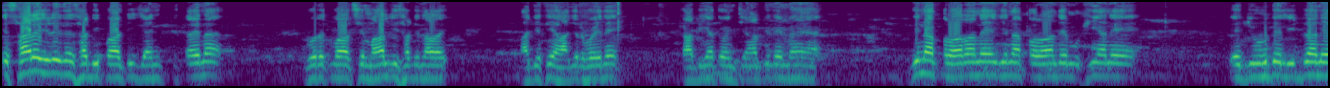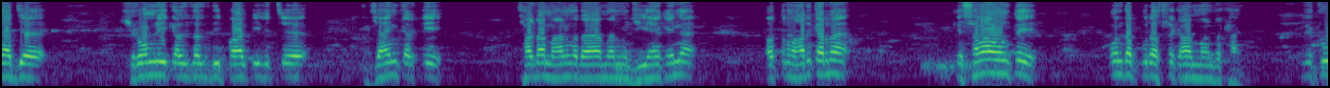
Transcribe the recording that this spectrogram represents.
ਇਹ ਸਾਰੇ ਜਿਹੜੇ ਨੇ ਸਾਡੀ ਪਾਰਟੀ ਜੁਆਇਨ ਕੀਤਾ ਹੈ ਨਾ ਗੁਰਕਵਾਲ ਸਿੰਘ ਮਾਲ ਵੀ ਸਾਡੇ ਨਾਲ ਅੱਜ ਇੱਥੇ ਹਾਜ਼ਰ ਹੋਏ ਨੇ, ਕਾਦੀਆਂ ਤੋਂ ਇੰਚਾਰਜ ਨੇ, ਮੈਂ ਜਿਨ੍ਹਾਂ ਪਰਿਵਾਰਾਂ ਨੇ, ਜਿਨ੍ਹਾਂ ਪਰਿਵਾਰਾਂ ਦੇ ਮੁਖੀਆਂ ਨੇ, ਇਹ ਯੂਥ ਦੇ ਲੀਡਰਾਂ ਨੇ ਅੱਜ ਸ਼੍ਰੋਮਣੀ ਅਕਾਲੀ ਦਲ ਦੀ ਪਾਰਟੀ ਵਿੱਚ ਜੁਆਇਨ ਕਰਕੇ ਸਾਡਾ ਮਾਣ ਵਧਾਇਆ ਮੈਨੂੰ ਜੀ ਆਇਆਂ ਕਹਿੰਦਾ। ਔਰ ਧੰਨਵਾਦ ਕਰਨਾ ਕਿ ਸਮਾਂ ਆਉਣ ਤੇ ਉਹਦਾ ਪੂਰਾ ਸਤਿਕਾਰ ਮਾਨ ਰੱਖਾਂਗੇ ਦੇਖੋ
